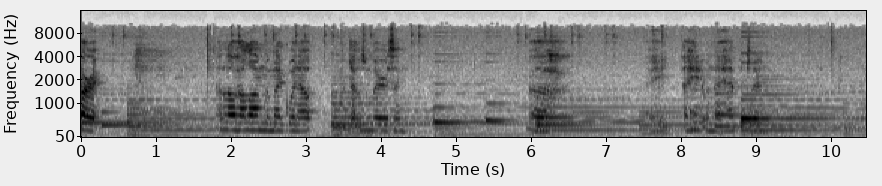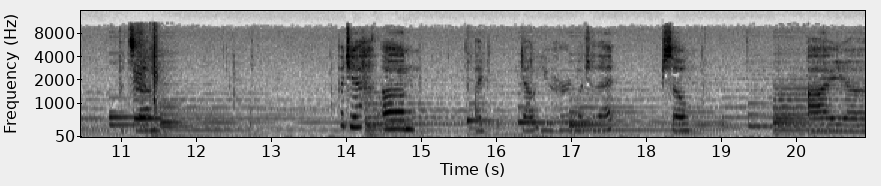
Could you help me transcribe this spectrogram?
Alright. I don't know how long my mic went out, but that was embarrassing. Uh, I hate, I hate it when that happens, man. But, um, but yeah, um, I doubt you heard much of that, so I, uh,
